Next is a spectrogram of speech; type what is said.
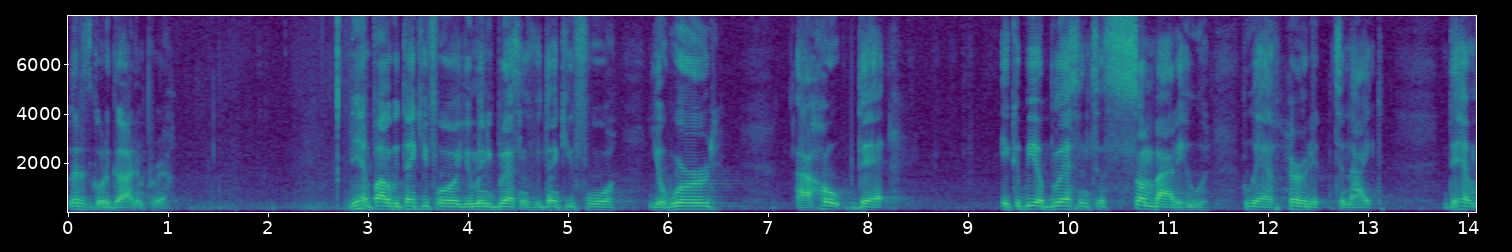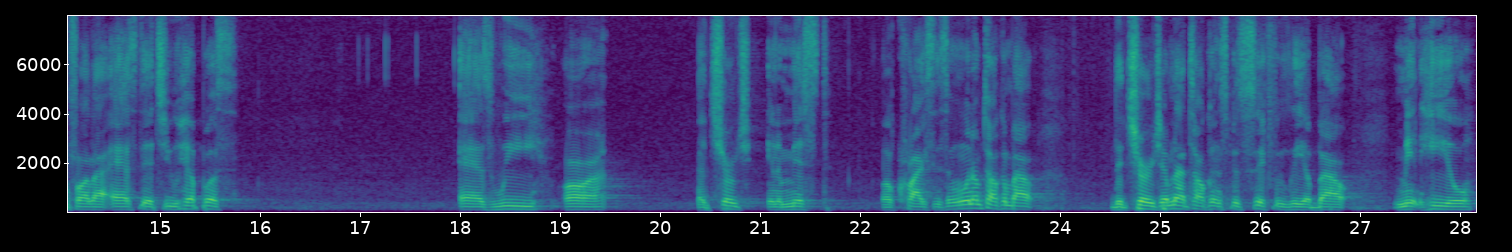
Let us go to God in prayer. Dear Father, we thank you for your many blessings. We thank you for your word. I hope that it could be a blessing to somebody who, who has heard it tonight. Dear Heavenly Father, I ask that you help us as we are a church in the midst of crisis. And when I'm talking about the church, I'm not talking specifically about Mint Hill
